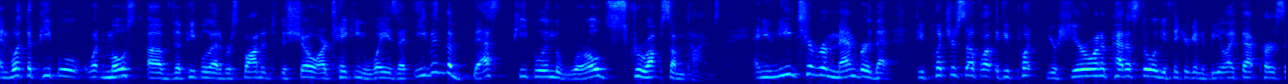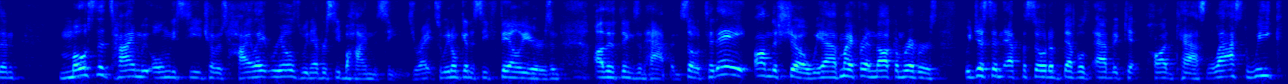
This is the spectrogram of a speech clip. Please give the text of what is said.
and what the people what most of the people that have responded to the show are taking away is that even the best people in the world screw up sometimes. And you need to remember that if you put yourself on if you put your hero on a pedestal and you think you're going to be like that person most of the time we only see each other's highlight reels. We never see behind the scenes right? So we don't get to see failures and other things that happen. So today on the show we have my friend malcolm rivers. We just did an episode of devil's advocate podcast last week.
